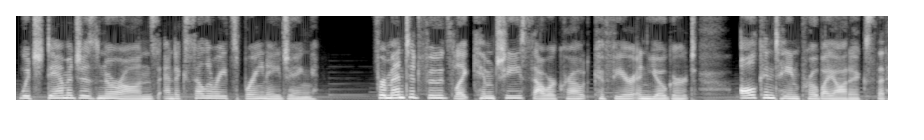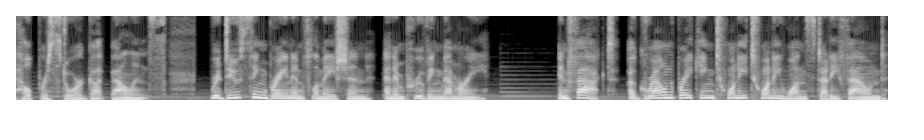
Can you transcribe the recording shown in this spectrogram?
which damages neurons and accelerates brain aging. Fermented foods like kimchi, sauerkraut, kefir, and yogurt all contain probiotics that help restore gut balance, reducing brain inflammation and improving memory. In fact, a groundbreaking 2021 study found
